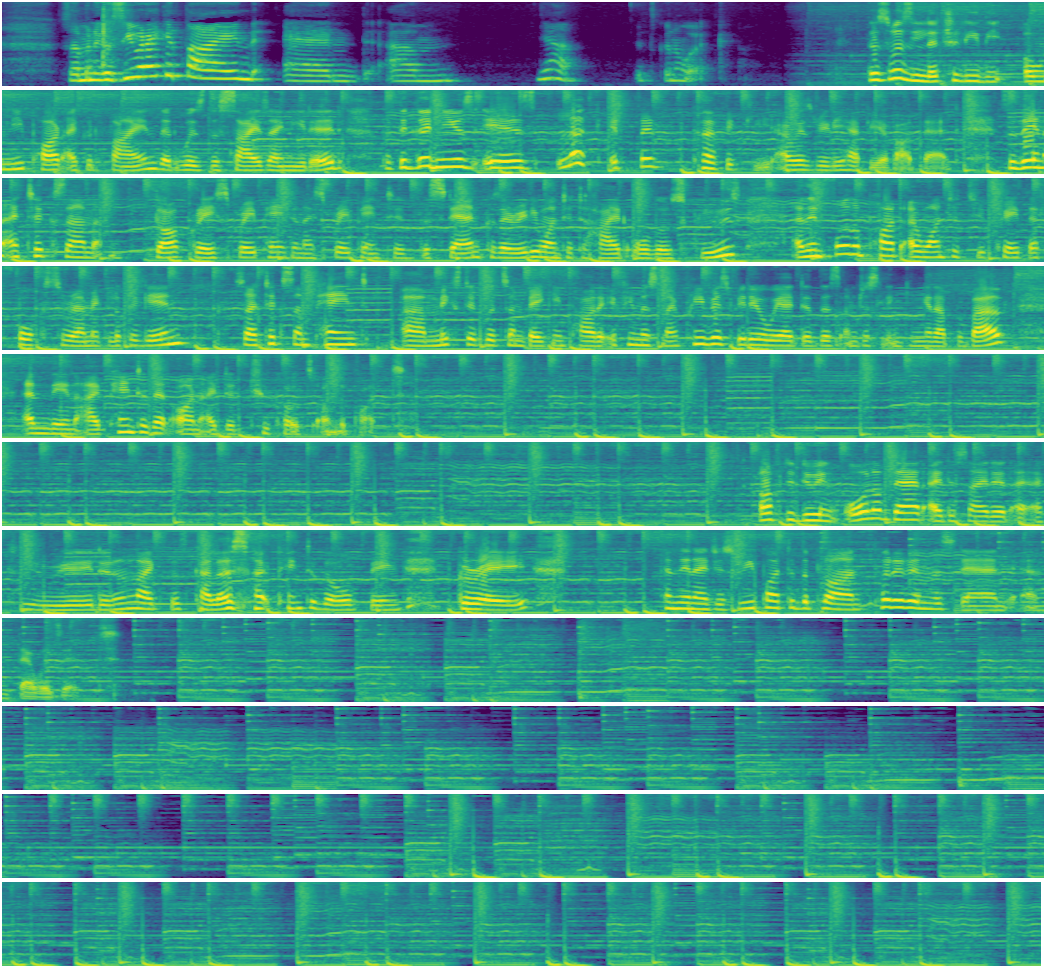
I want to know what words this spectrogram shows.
So I'm going to go see what I can find and um, yeah it's gonna work. This was literally the only pot I could find that was the size I needed. But the good news is, look, it fit perfectly. I was really happy about that. So then I took some dark gray spray paint and I spray painted the stand because I really wanted to hide all those screws. And then for the pot, I wanted to create that forked ceramic look again. So I took some paint, uh, mixed it with some baking powder. If you missed my previous video where I did this, I'm just linking it up above. And then I painted that on. I did two coats on the pot. After doing all of that, I decided I actually really didn't like this color, so I painted the whole thing gray. And then I just repotted the plant, put it in the stand, and that was it.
